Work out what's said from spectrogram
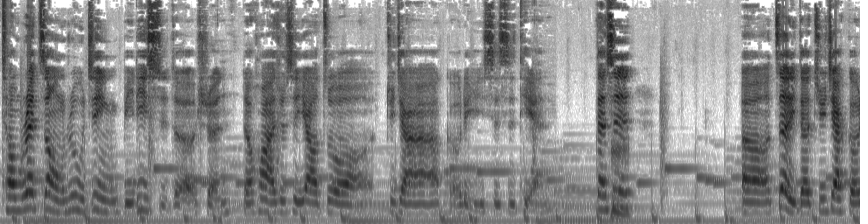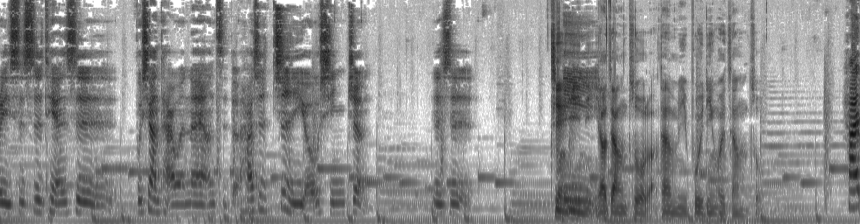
从 red zone 入境比利时的人的话，就是要做居家隔离十四天，但是，呃，这里的居家隔离十四天是不像台湾那样子的，它是自由新政，就是建议你你要这样做了，但你不一定会这样做。他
